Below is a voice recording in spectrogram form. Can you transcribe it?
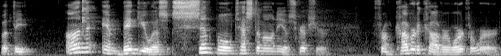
But the unambiguous, simple testimony of Scripture, from cover to cover, word for word,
